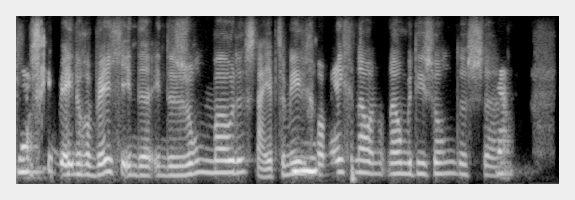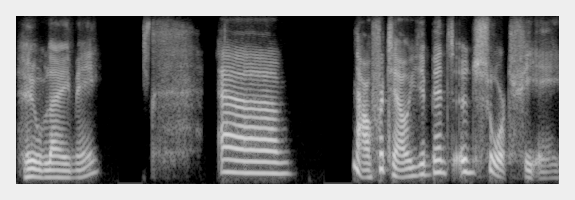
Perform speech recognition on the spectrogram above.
ja. misschien ben je nog een beetje in de, in de zonmodus. Nou, je hebt hem in ieder geval meegenomen, die zon, dus uh, ja. heel blij mee. Uh, nou, vertel, je bent een soort VA.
